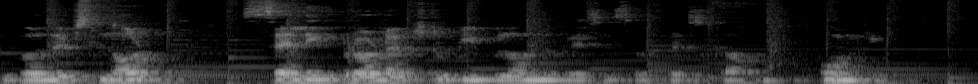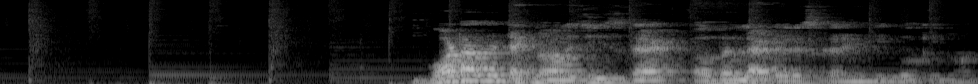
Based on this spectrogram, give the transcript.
because it's not selling products to people on the basis of discount only. What are the technologies that Urban Ladder is currently working on?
